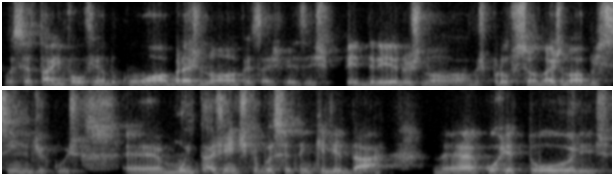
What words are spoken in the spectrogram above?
você está envolvendo com obras novas, às vezes pedreiros novos, profissionais novos, síndicos, é, muita gente que você tem que lidar, né? Corretores,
